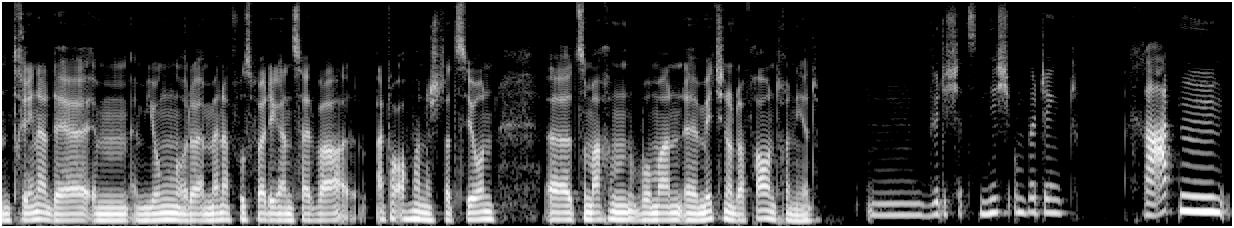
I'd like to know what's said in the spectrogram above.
ein Trainer, der im, im Jungen- oder im Männerfußball die ganze Zeit war, einfach auch mal eine Station äh, zu machen, wo man äh, Mädchen oder Frauen trainiert? Mm, würde ich jetzt nicht unbedingt raten,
